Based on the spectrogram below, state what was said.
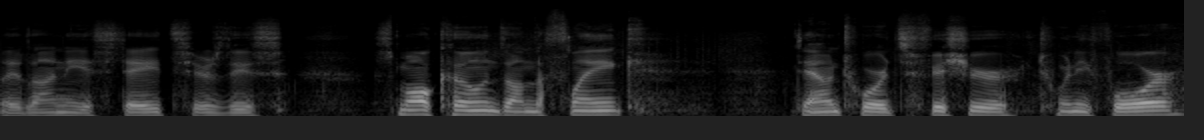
Leilani Estates. Here's these small cones on the flank down towards Fissure 24.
